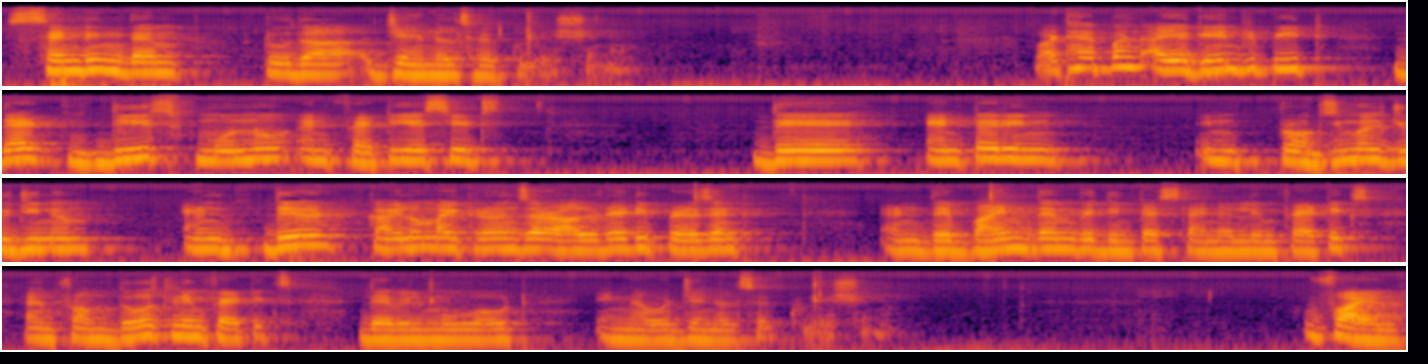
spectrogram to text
sending them to the general circulation. What happened? I again repeat that these mono and fatty acids they enter in in proximal jejunum and their chylomicrons are already present and they bind them with intestinal lymphatics and from those lymphatics they will move out in our general circulation. While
